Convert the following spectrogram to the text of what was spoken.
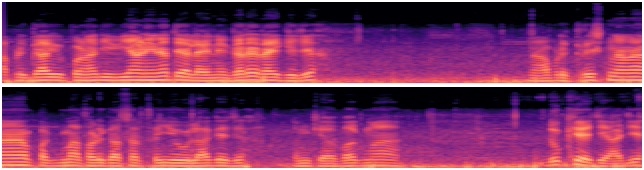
આપણી ગાયું પણ હજી વિયાણી નથી, એટલે એને ઘરે રાખી છે. આપણે કૃષ્ણના પગમાં થોડીક અસર થઈ એવું લાગે છે. કેમ કે પગમાં દુખે છે આજે.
